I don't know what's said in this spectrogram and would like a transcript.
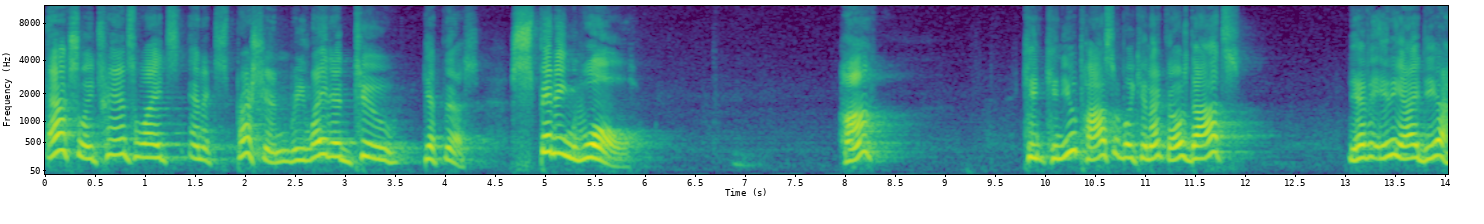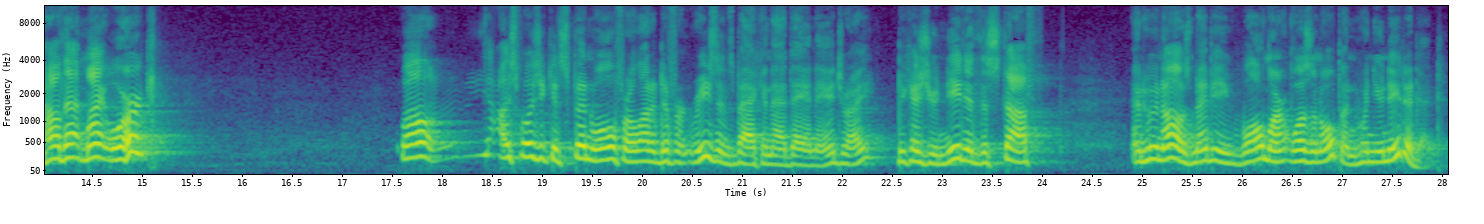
actually translates an expression related to, get this, spinning wool. Huh? Can, can you possibly connect those dots? Do you have any idea how that might work? Well, I suppose you could spin wool for a lot of different reasons back in that day and age, right? Because you needed the stuff. And who knows, maybe Walmart wasn't open when you needed it.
